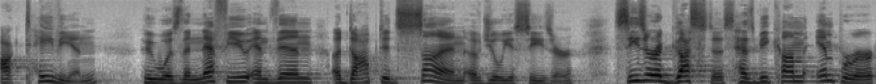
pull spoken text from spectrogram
Octavian, who was the nephew and then adopted son of Julius Caesar, Caesar Augustus has become emperor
